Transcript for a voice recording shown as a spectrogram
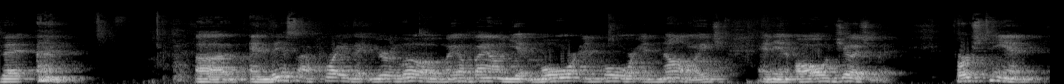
that, uh, and this I pray that your love may abound yet more and more in knowledge and in all judgment. Verse 10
